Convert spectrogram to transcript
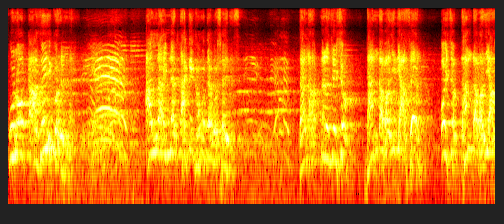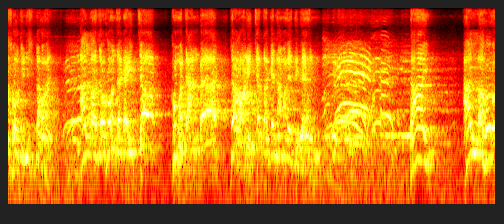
কোনো কাজই করেন নাই। আল্লাহ তাকে ক্ষমতা বসাই দিয়েছে। তাহলে আপনারা যেসব ধান্দাবাজিতে আছেন, ওইসব ধান্দাবাজি আসল জিনিস নয়। আল্লাহ যখন থেকে ইচ্ছা ক্ষমতা আনবে, যখন ইচ্ছা তাকে নামাই দিবেন। তাই আল্লাহ হলো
